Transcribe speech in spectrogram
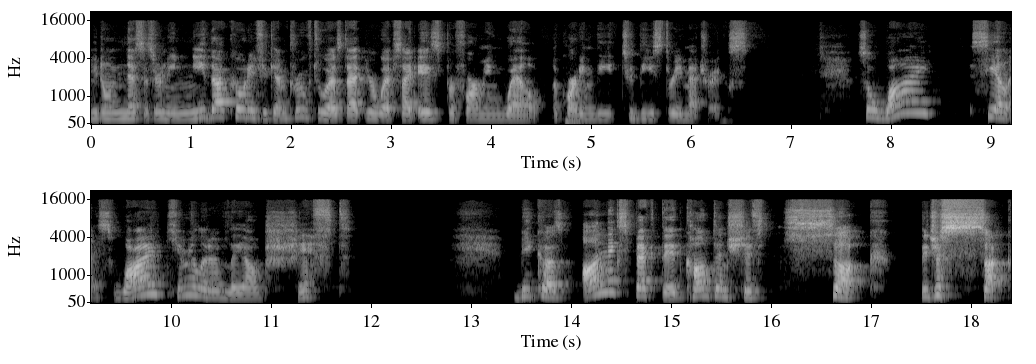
You don't necessarily need that code if you can prove to us that your website is performing well according the, to these three metrics. So why CLS? Why cumulative layout shift? Because unexpected content shifts suck. They just suck.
